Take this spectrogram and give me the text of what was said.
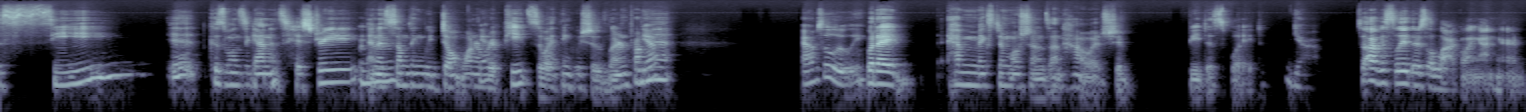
see it, because once again it's history and it's Mhm. something we don't want to Yeah. repeat. So I think we should learn from Yeah. it. Absolutely. But I have mixed emotions on how it should be displayed. yeah. So obviously there's a lot going on here.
